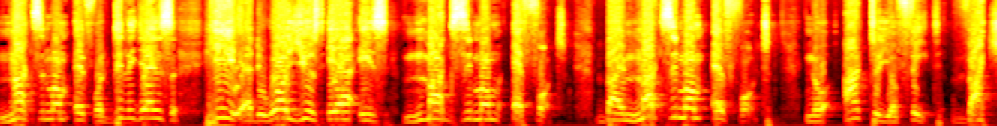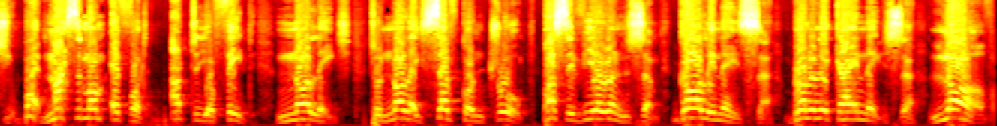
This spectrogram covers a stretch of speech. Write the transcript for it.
Maximum effort. Diligence here, the word used here is maximum effort by maximum effort you know add to your faith virtue. By maximum effort add to your faith knowledge. To knowledge self-control perseverance godliness brotherly kindness love.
